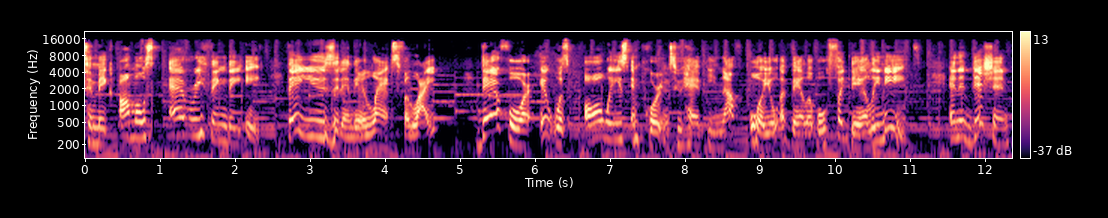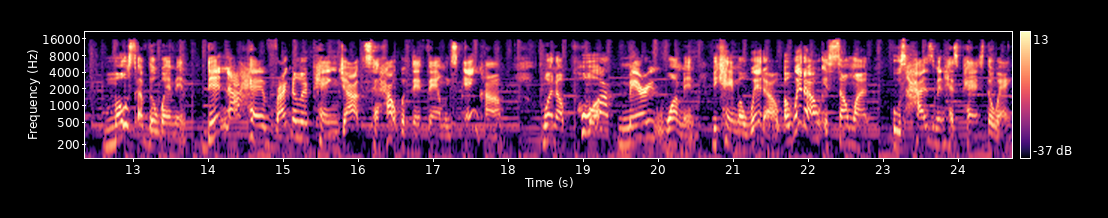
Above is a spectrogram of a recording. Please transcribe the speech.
to make almost everything they ate. They used it in their lamps for light. Therefore, it was always important to have enough oil available for daily needs. In addition, most of the women did not have regular paying jobs to help with their family's income. When a poor married woman became a widow, a widow is someone whose husband has passed away.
